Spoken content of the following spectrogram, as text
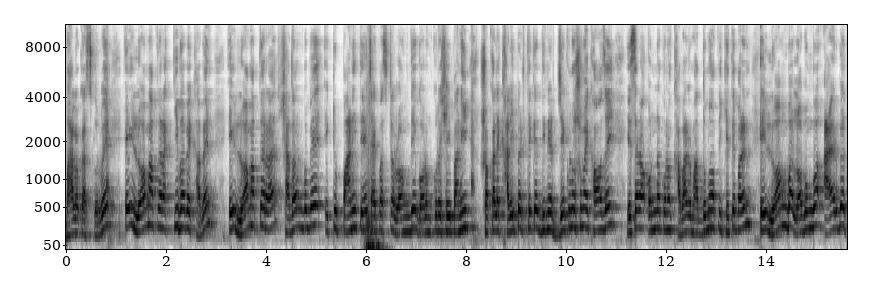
ভালো কাজ করবে। এই লং আপনারা কীভাবে খাবেন? এই লং আপনারা সাধারণভাবে একটু পানিতে চার পাঁচটা লং দিয়ে গরম করে সেই পানি সকালে খালি পেট থেকে দিনের যে কোনো সময় খাওয়া যায়। এছাড়া অন্য কোনো খাবারের মাধ্যমেও আপনি খেতে পারেন। এই লং বা লবঙ্গ আয়ুর্বেদ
